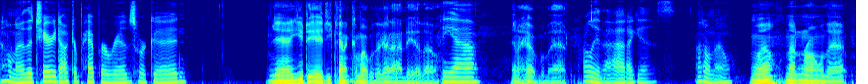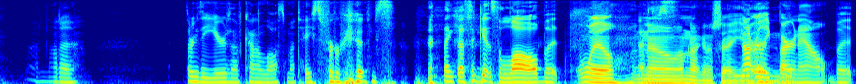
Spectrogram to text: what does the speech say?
I don't know. The cherry Dr Pepper ribs were good. Yeah, you did. You kind of come up with a good idea though, Yeah, and I helped with that. probably that. I guess. I don't know. Well, nothing wrong with that. I'm not a. Through the years, I've kind of lost my taste for ribs. I think that's against the law, but Well, I no, I'm not going to say you not really burn out. But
